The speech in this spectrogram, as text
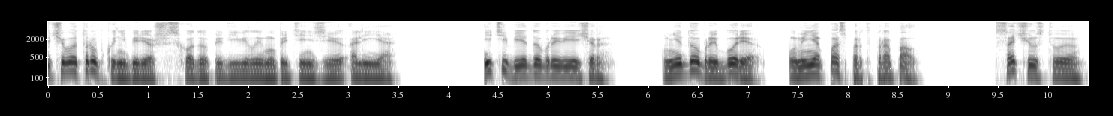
«Ты чего трубку не берешь?» — сходу предъявила ему претензию Алия. «И тебе добрый вечер. Недобрый, Боря, у меня паспорт пропал. Сочувствую.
